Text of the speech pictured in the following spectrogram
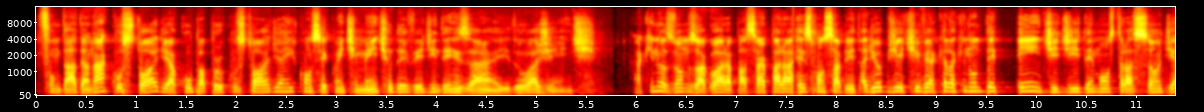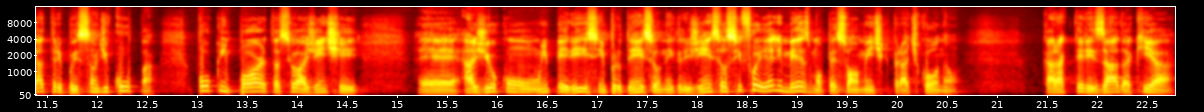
fundada na custódia, a culpa por custódia e, consequentemente, o dever de indenizar do agente. Aqui nós vamos agora passar para a responsabilidade objetiva, é aquela que não depende de demonstração, de atribuição de culpa. Pouco importa se o agente é, agiu com imperícia, imprudência ou negligência, ou se foi ele mesmo pessoalmente que praticou ou não. Caracterizado aqui a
